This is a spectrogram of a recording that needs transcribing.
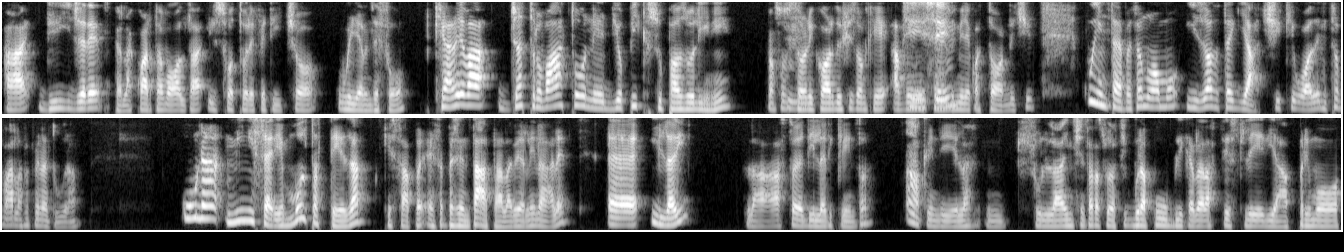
a dirigere per la quarta volta il suo attore feticcio William Defoe, che aveva già trovato nel biopic su Pasolini. Non so se te lo Mm. ricordi, è uscito anche a Sì, Venezia nel sì. 2014 Qui interpreta un uomo isolato dai ghiacci che vuole ritrovare la propria natura. Una miniserie molto attesa, che sta- è stata presentata alla Berlinale, è Hillary, la storia di Hillary Clinton, Oh, quindi la- sulla- incentrata sulla figura pubblica, dalla First Lady a primo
